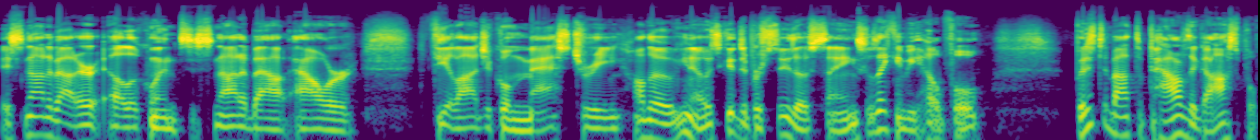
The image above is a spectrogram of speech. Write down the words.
It's not about our eloquence. It's not about our theological mastery, although, you know, it's good to pursue those things so they can be helpful. But it's about the power of the gospel.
